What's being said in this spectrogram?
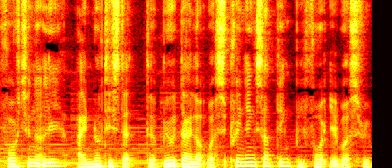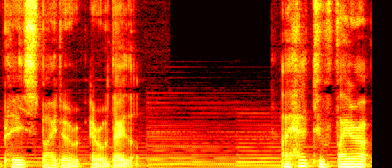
Fortunately, I noticed that the build dialog was printing something before it was replaced by the error dialog. I had to fire up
